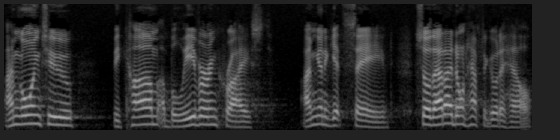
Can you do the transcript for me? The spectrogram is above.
I'm going to become a believer in Christ. I'm going to get saved so that I don't have to go to hell,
